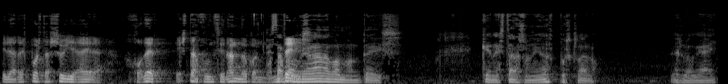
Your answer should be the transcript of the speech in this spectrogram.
Y la respuesta suya era, joder, está funcionando con Está Montéis. funcionando con Montéis. Que en Estados Unidos, pues claro, es lo que hay.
